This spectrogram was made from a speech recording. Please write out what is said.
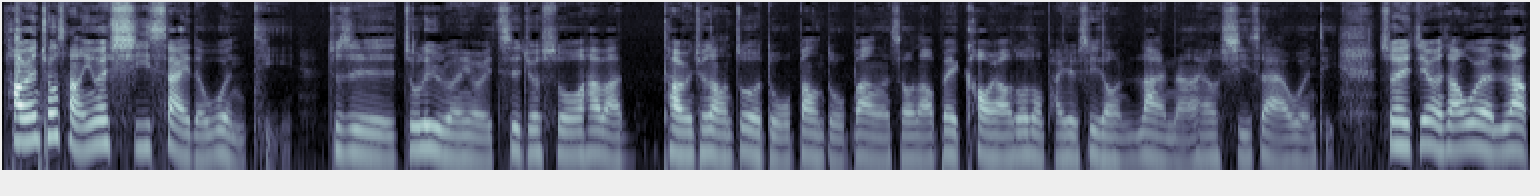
桃园球场因为西赛的问题，就是朱立伦有一次就说他把桃园球场做的多棒多棒的时候，然后被靠腰说什么排水系统很烂啊，还有西晒的问题。所以基本上为了让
